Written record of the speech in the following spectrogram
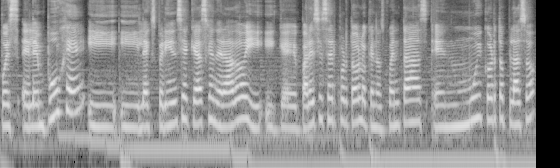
pues el empuje y, la experiencia que has generado y, y, que parece ser por todo lo que nos cuentas en muy corto plazo,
